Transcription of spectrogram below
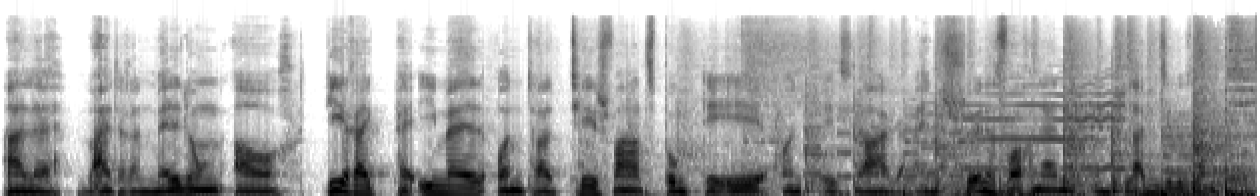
alle weiteren Meldungen auch direkt per E-Mail unter tschwarz.de und ich sage ein schönes Wochenende und bleiben Sie gesund.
